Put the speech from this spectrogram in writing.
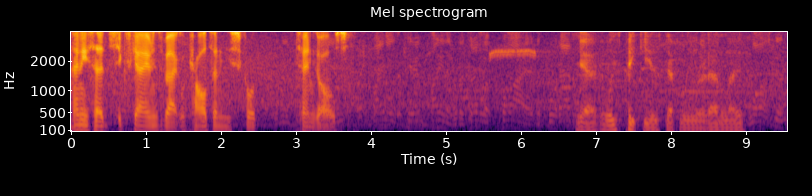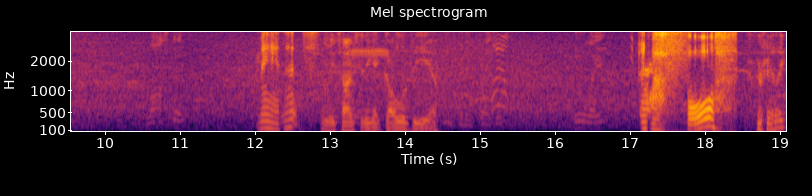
And he's had six games back with Carlton. he scored 10 goals. Finals campaigner with a total of five at Port Adelaide. Yeah, well, his peak years definitely were at Adelaide. Lost it. Lost it. Man, that's How many times did he get goal of the year? He's been impressive. Houli. uh, four. really?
